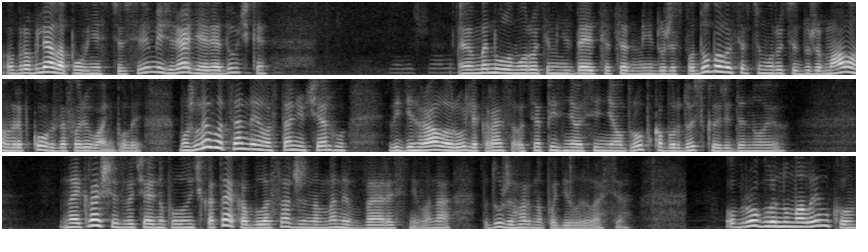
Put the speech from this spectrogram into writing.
Обробляла повністю всі міжрядя, рядочки. Е, В минулому році, мені здається, це мені дуже сподобалося. В цьому році дуже мало грибкових захворювань були. Можливо, це не останню чергу відіграла роль якраз оця пізня осіння обробка бордоською рідиною. Найкраще, звичайно, полуничка та, яка була саджена в мене в вересні. Вона дуже гарно поділилася. Оброблену малинку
